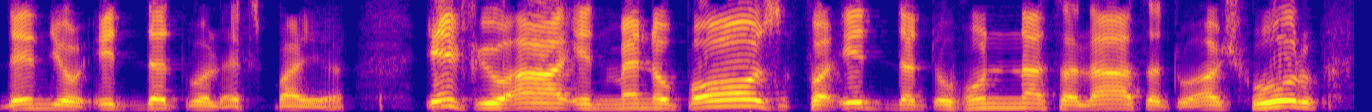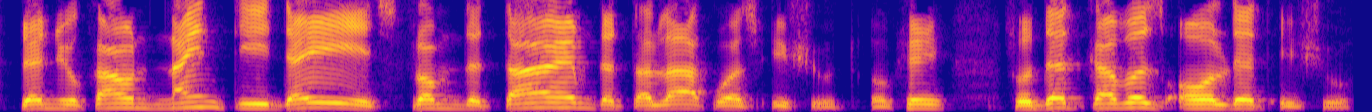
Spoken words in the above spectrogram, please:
then your iddat will expire. If you are in menopause, for iddatuhunna thalathatu ashhur, then you count 90 days from the time the talaq was issued. Okay? So that covers all that issue.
